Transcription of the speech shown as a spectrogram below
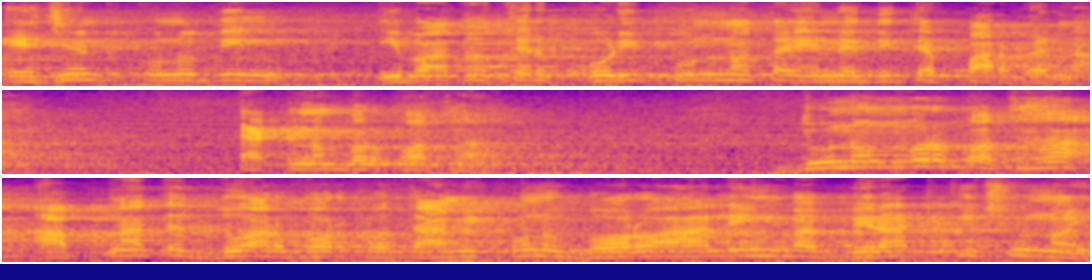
এজেন্ট কোনো দিন ইবাদতের পরিপূর্ণতা এনে দিতে পারবে না। এক নম্বর কথা। দু নম্বর কথা, আপনাদের দুয়ার বরকতে আমি কোনো বড় আলিম বা বিরাট কিছু নই।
